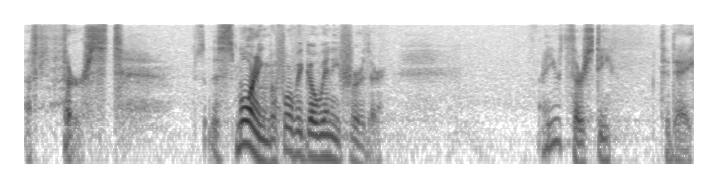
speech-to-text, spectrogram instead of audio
of thirst. So this morning, before we go any further, are you thirsty today?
